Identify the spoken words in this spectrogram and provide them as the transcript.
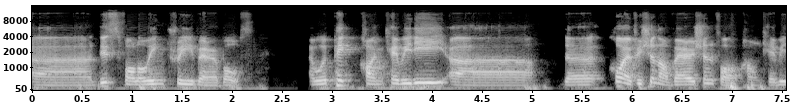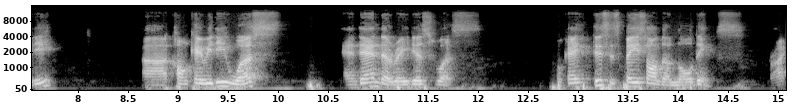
uh, this following three variables. I will pick concavity, uh, the coefficient of variation for concavity, uh, concavity worst, and then the radius worst. Okay, this is based on the loadings, right?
